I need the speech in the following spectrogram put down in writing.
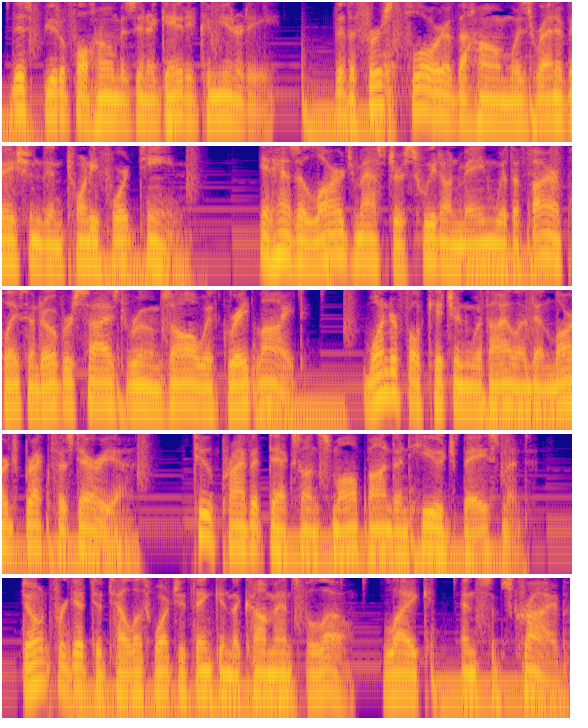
This beautiful home is in a gated community. The, the first floor of the home was renovationed in 2014. It has a large master suite on main with a fireplace and oversized rooms all with great light. Wonderful kitchen with island and large breakfast area. Two private decks on small pond and huge basement. Don't forget to tell us what you think in the comments below, like, and subscribe.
